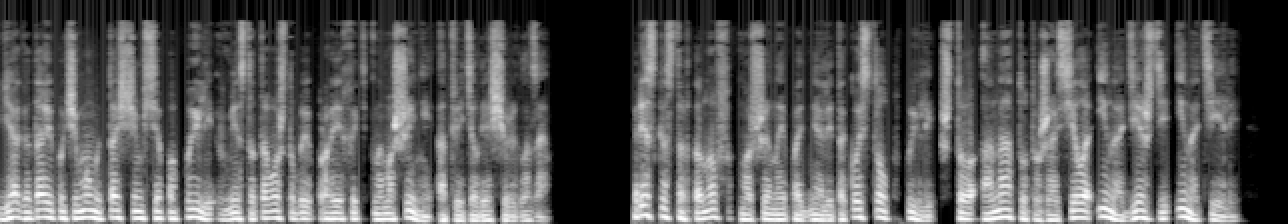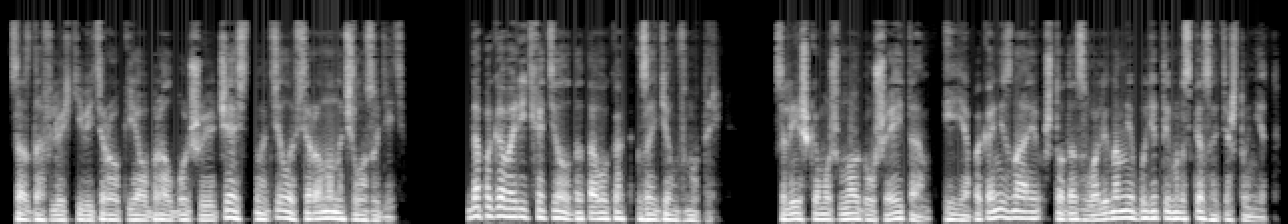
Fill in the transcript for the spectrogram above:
я гадаю, почему мы тащимся по пыли, вместо того, чтобы проехать на машине, — ответил я, щуря глаза. Резко стартанув, машины подняли такой столб пыли, что она тут уже осела и на одежде, и на теле, Создав легкий ветерок, я убрал большую часть, но тело все равно начало зудеть. Да поговорить хотел до того, как зайдем внутрь. Слишком уж много ушей там, и я пока не знаю, что дозволено мне будет им рассказать, а что нет.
